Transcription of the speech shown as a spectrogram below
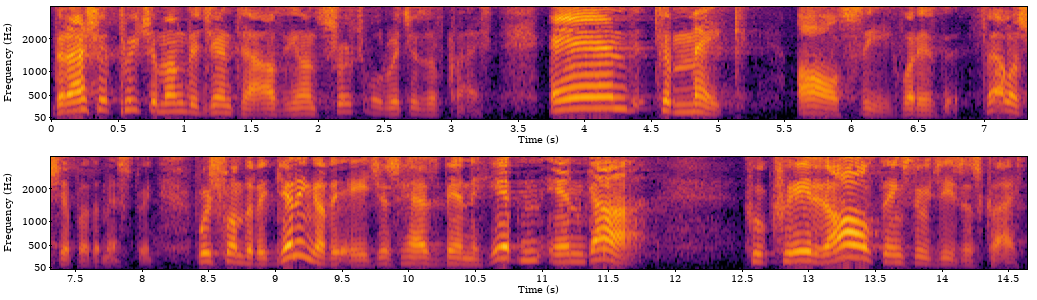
that I should preach among the Gentiles the unsearchable riches of Christ, and to make all see what is the fellowship of the mystery, which from the beginning of the ages has been hidden in God, who created all things through Jesus Christ,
